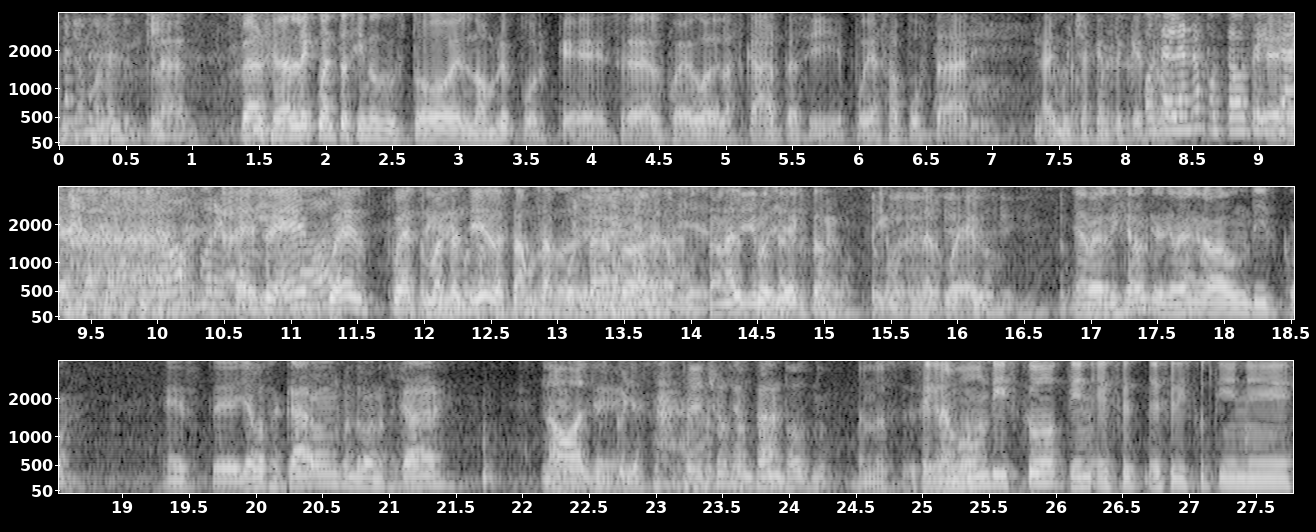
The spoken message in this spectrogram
se Llama la atención. claro. Pero al final de cuentas sí nos gustó el nombre porque era el juego de las cartas y podías apostar y hay mucha gente que O sea, le han apostado seis Eh. años. No, por ejemplo. ese ¿no? puede, puede tomarse así, lo estamos apostando a- Seguimos apostando, al seguimos en el proyecto. juego. Seguimos Se en el juego. sí, Y a ver, dijeron que habían grabado un disco. Este, ¿ya lo sacaron? ¿Cuándo lo van a sacar? No, el Este, disco ya está. De hecho, Ya son está. van dos, ¿no? Cuando se se grabó un disco, tiene, ese, ese disco tiene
